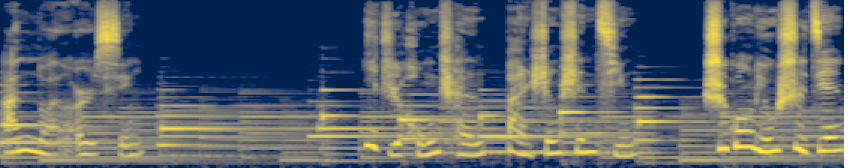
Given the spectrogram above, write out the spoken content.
安暖而行。一纸红尘，半生深情。时光流逝间，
